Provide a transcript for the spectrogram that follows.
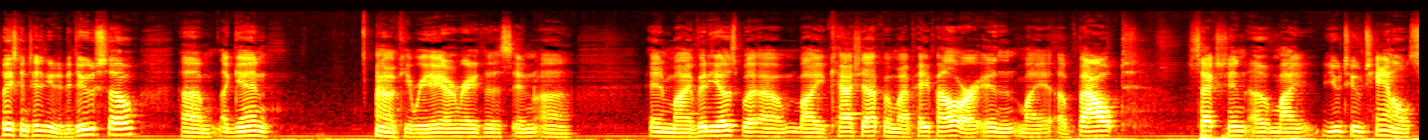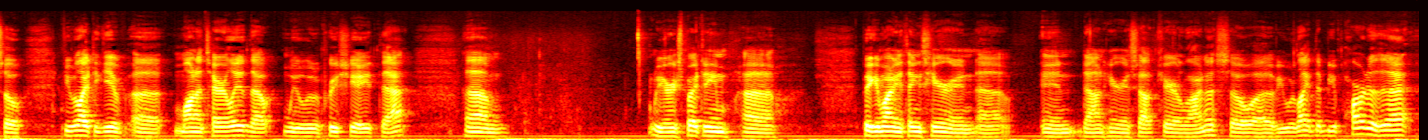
please continue to do so. Um, again, I don't keep reiterating this in uh, in my videos, but um, my Cash App and my PayPal are in my About section of my YouTube channel. So if you would like to give uh, monetarily, that we would appreciate that. Um, we are expecting uh, big and mighty things here in uh, in down here in South Carolina. So uh, if you would like to be a part of that,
